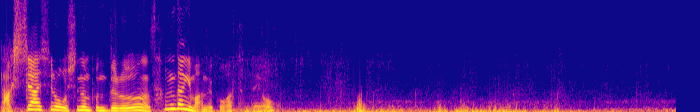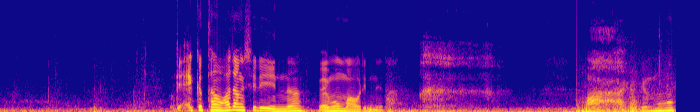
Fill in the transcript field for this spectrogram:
낚시하시러 오시는 분들은 상당히 많을 것 같은데요 깨끗한 화장실이 있는 외목 마을입니다. 와 여기 뭐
